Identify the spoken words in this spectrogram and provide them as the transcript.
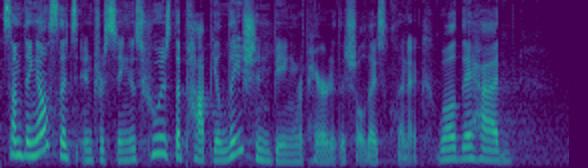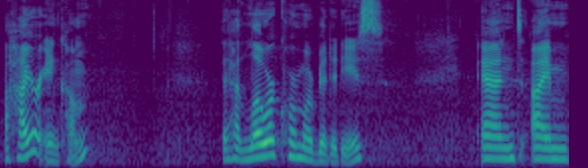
something else that's interesting is who is the population being repaired at the Shouldice Clinic? Well, they had a higher income, they had lower comorbidities, and I'm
